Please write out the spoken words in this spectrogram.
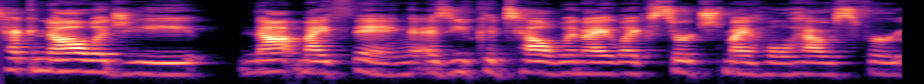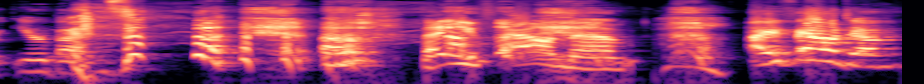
technology not my thing as you could tell when I like searched my whole house for earbuds. Um, that you found them. I found them.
